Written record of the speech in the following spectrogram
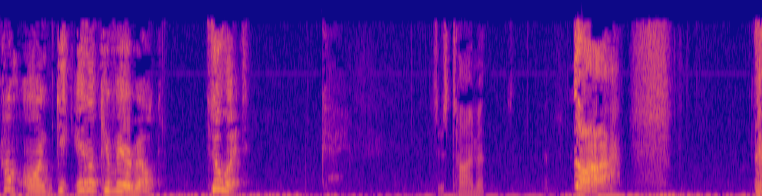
Come on, get in the conveyor belt. Do it. Okay. Just time it. Ah!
